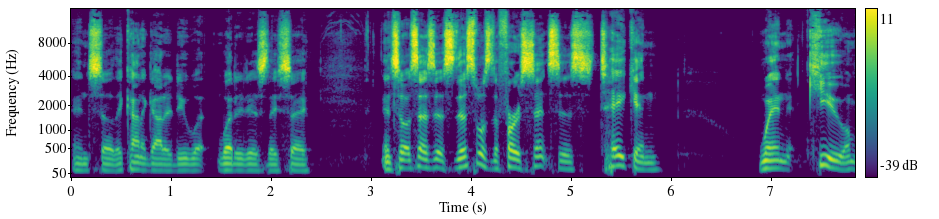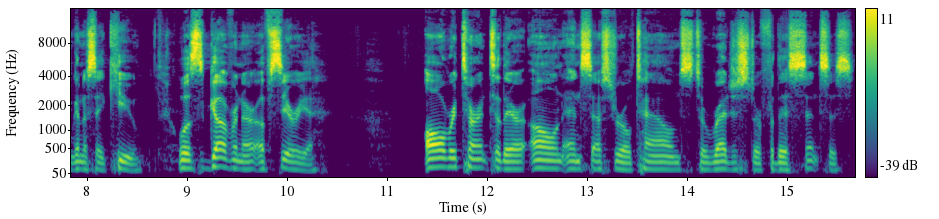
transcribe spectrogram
And so they kind of got to do what, what it is they say. And so it says this this was the first census taken when Q, I'm going to say Q, was governor of Syria. All returned to their own ancestral towns to register for this census.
